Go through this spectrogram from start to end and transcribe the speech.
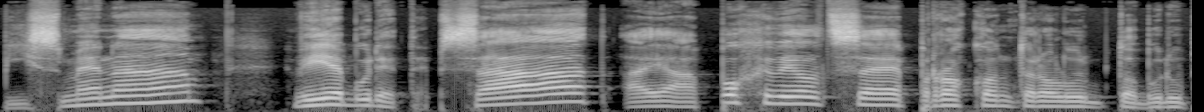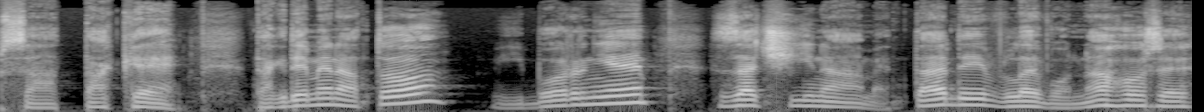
písmena, vy je budete psát a já po chvilce pro kontrolu to budu psát také. Tak jdeme na to? Výborně. Začínáme tady vlevo nahoře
